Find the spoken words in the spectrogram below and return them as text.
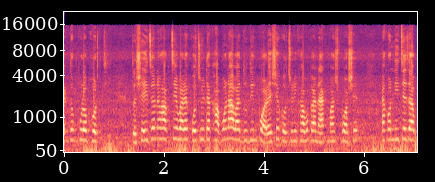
একদম পুরো ভর্তি। তো সেই জন্য ভাবছি এবারে কচুরিটা খাব না, আবার দুদিন পরে এসে কচুরি খাব, কারণ এক মাস বসে। এখন নিচে যাব,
